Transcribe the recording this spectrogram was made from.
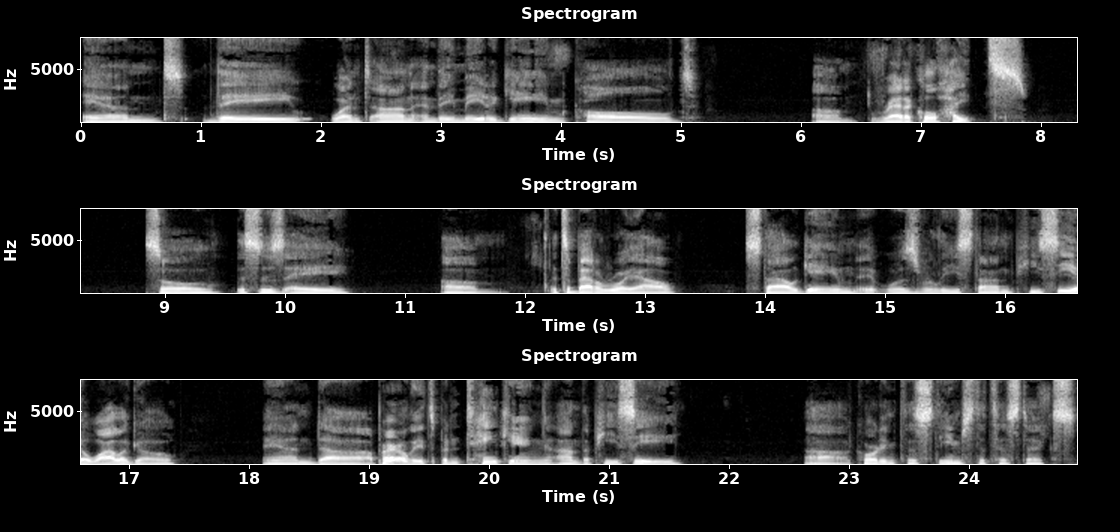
and they went on and they made a game called um, Radical Heights. So this is a um, it's a battle royale style game. It was released on PC a while ago, and uh, apparently it's been tanking on the PC. Uh, according to Steam statistics,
